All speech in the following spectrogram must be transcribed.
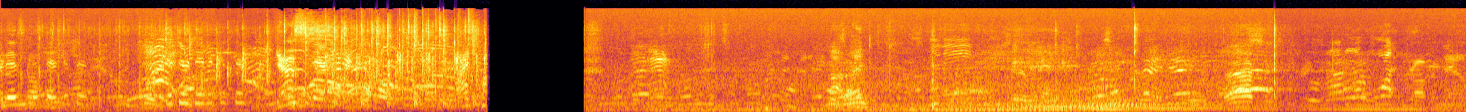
it is. Get there, get there. Get there, David, get there. Yes. Drop him down.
